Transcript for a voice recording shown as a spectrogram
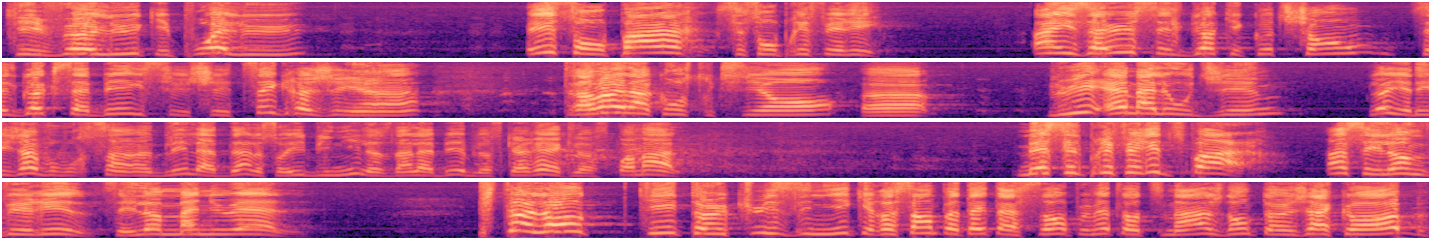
qui est velu, qui est poilu, et son père, c'est son préféré. Hein, Ésaü, c'est le gars qui écoute chambre, c'est le gars qui s'habille chez Tigre Géant, travaille dans la construction, euh, lui aime aller au gym. Là, il y a des gens, vous vous ressemblez là-dedans, soyez bénis, c'est dans la Bible, c'est correct, c'est pas mal. Mais c'est le préféré du père. Hein, c'est l'homme viril, c'est l'homme manuel. Puis tu as l'autre qui est un cuisinier qui ressemble peut-être à ça, on peut mettre l'autre image, donc un Jacob,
